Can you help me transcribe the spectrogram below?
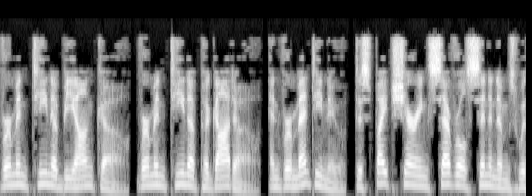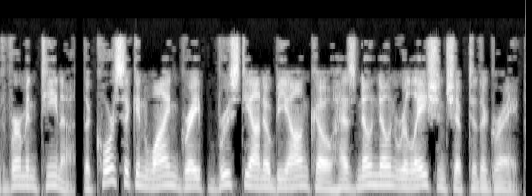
Vermentino Bianco, Vermentino Pigato, and Vermentinu. Despite sharing several synonyms with Vermentino, the Corsican wine grape Brustiano Bianco has no known relationship to the grape.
